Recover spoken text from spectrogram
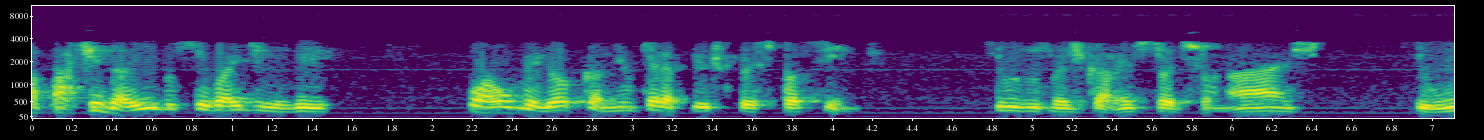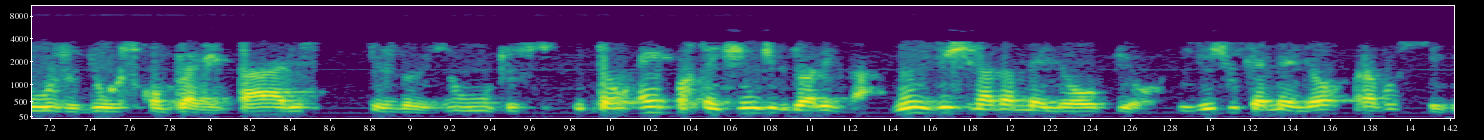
A partir daí, você vai dizer qual o melhor caminho terapêutico para esse paciente. Se usa os medicamentos tradicionais, se o uso dos complementares, os dois juntos. Então, é importante individualizar. Não existe nada melhor ou pior. Existe o que é melhor para você.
